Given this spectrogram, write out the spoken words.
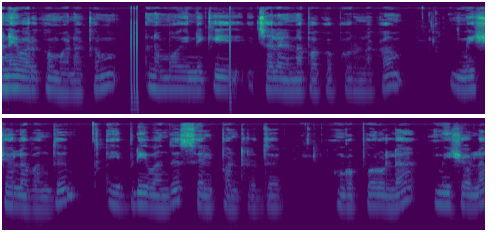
அனைவருக்கும் வணக்கம். நம்ம இன்றைக்கி சேனல் என்ன பார்க்க போகிறோம்னாக்கா மீஷோவில் வந்து எப்படி வந்து செல் பண்ணுறது உங்கள் பொருளை மீஷோவில்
